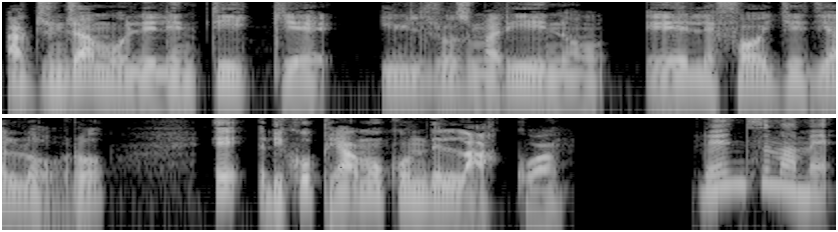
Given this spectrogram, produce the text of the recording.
Aggiungiamo le lenticchie, il rosmarino e le foglie di alloro e ricopriamo con dell'acqua. う。レンズ豆、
